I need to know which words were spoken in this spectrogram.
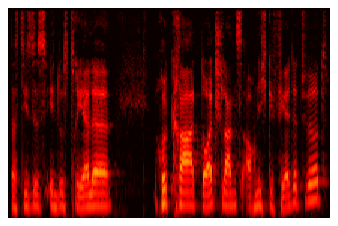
dass dieses industrielle Rückgrat Deutschlands auch nicht gefährdet wird.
